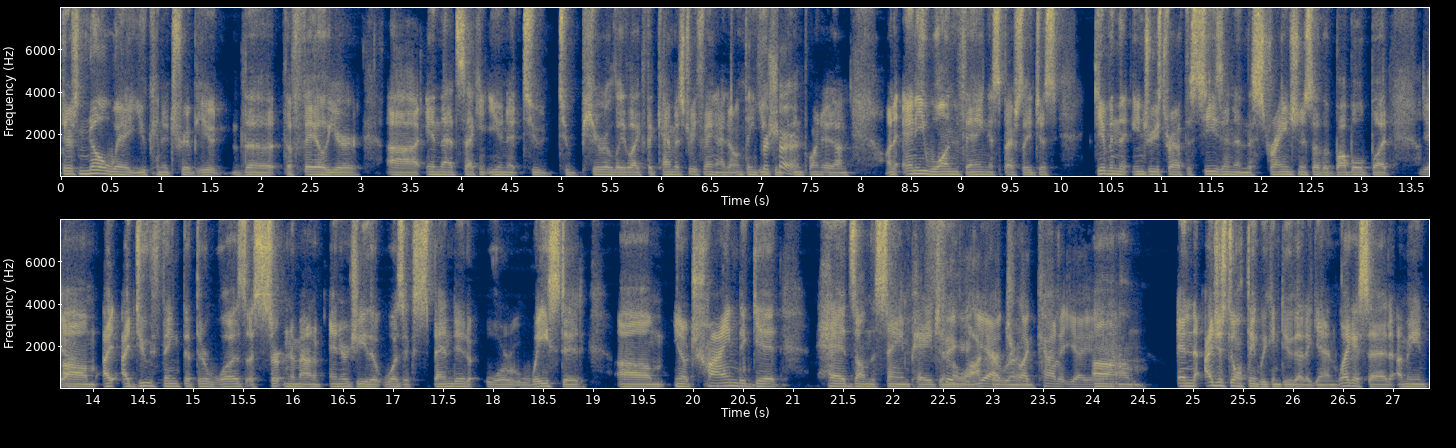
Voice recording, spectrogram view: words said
there's no way you can attribute the the failure uh, in that second unit to to purely like the chemistry thing. I don't think you For can sure. pinpoint it on on any one thing, especially just given the injuries throughout the season and the strangeness of the bubble. But yeah. um, I, I, do think that there was a certain amount of energy that was expended or wasted, um, you know, trying to get heads on the same page Figure, in the locker yeah, room. Like kind of, yeah, yeah, yeah. Um, and I just don't think we can do that again. Like I said, I mean,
